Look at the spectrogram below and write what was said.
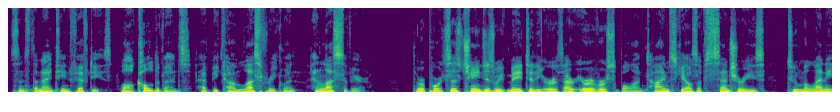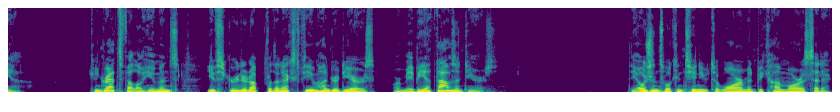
since the 1950s, while cold events have become less frequent and less severe. The report says changes we've made to the Earth are irreversible on timescales of centuries to millennia. Congrats, fellow humans. You've screwed it up for the next few hundred years, or maybe a thousand years the oceans will continue to warm and become more acidic.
